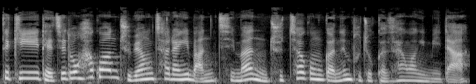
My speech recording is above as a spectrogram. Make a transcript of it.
특히 대치동 학원 주변 차량이 많지만 주차 공간은 부족한 상황입니다.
